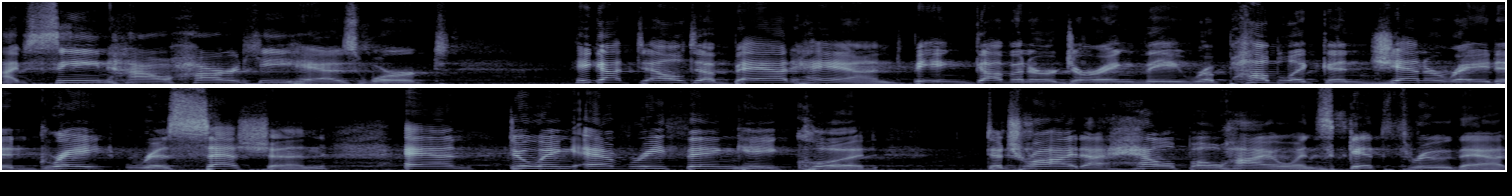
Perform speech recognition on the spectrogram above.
I've seen how hard he has worked he got dealt a bad hand being governor during the Republican generated Great Recession and doing everything he could to try to help Ohioans get through that.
